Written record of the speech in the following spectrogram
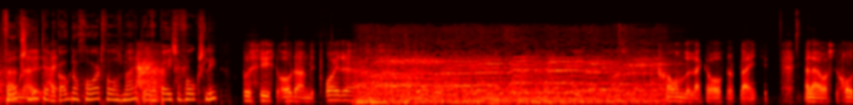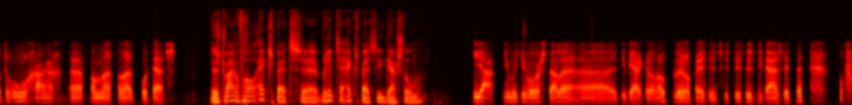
Volkslied En, heb ik ook nog gehoord volgens mij. Het Europese volkslied. Precies, de Ode aan de Freude. Galmde lekker over het pleintje. En hij was de grote roerganger eh, van, eh, van het protest. Dus het waren vooral expats, eh, Britse expats die daar stonden. Ja, je moet je voorstellen, die werken dan ook voor de Europese instituten die daar zitten. Of,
